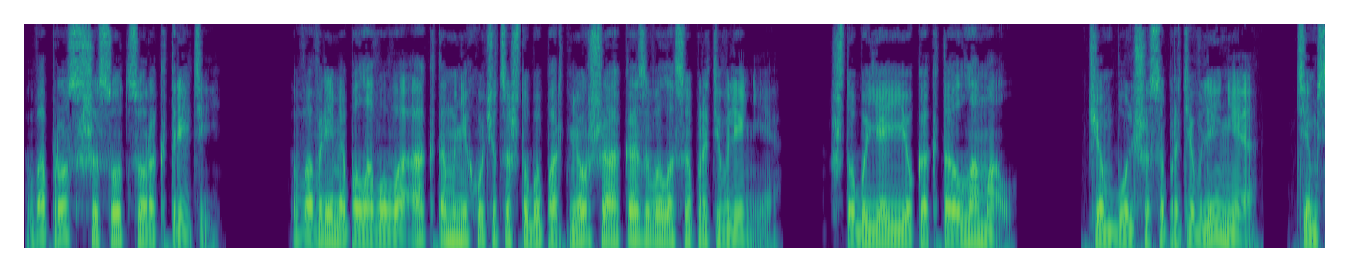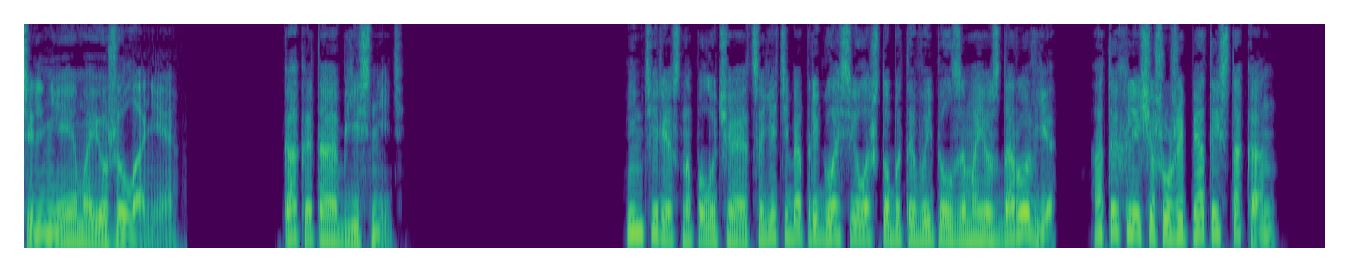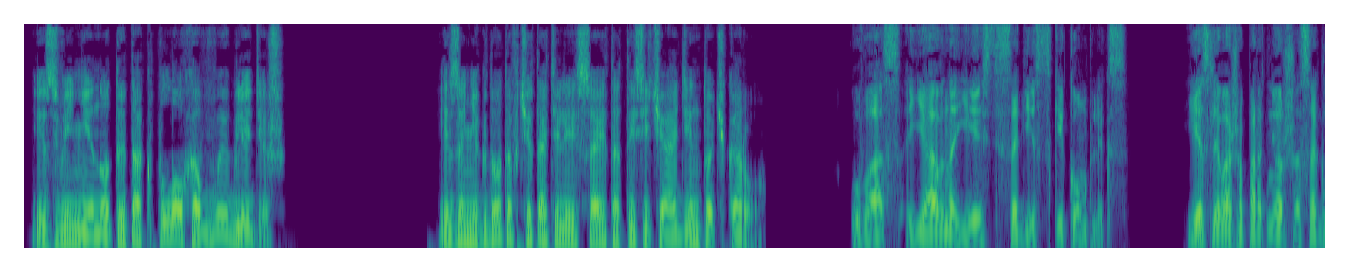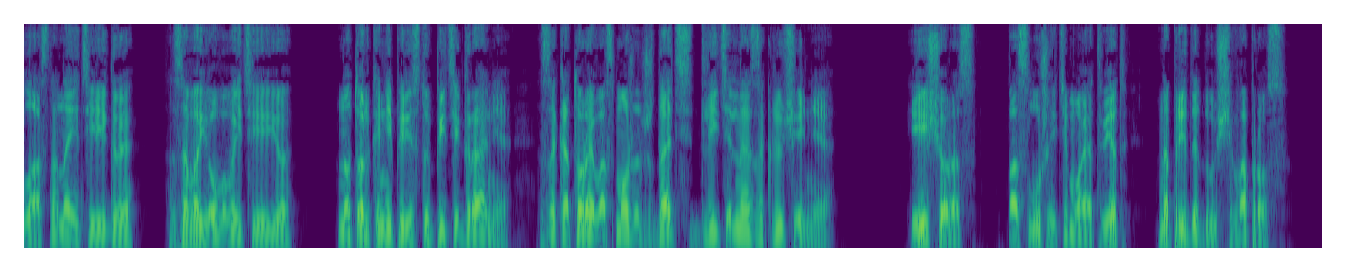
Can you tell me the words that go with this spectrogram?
Вопрос 643. Во время полового акта мне хочется, чтобы партнерша оказывала сопротивление, чтобы я ее как-то ломал. Чем больше сопротивления, тем сильнее мое желание. Как это объяснить? Интересно получается, я тебя пригласила, чтобы ты выпил за мое здоровье, а ты хлещешь уже пятый стакан. Извини, но ты так плохо выглядишь. Из анекдотов читателей сайта 1001.ru У вас явно есть садистский комплекс. Если ваша партнерша согласна на эти игры, завоевывайте ее, но только не переступите грани, за которой вас может ждать длительное заключение. И еще раз, послушайте мой ответ на предыдущий вопрос.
